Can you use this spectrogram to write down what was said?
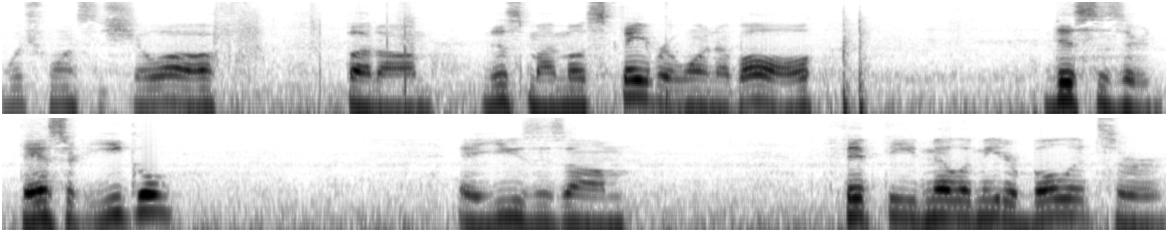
which ones to show off. But um, this is my most favorite one of all. This is a Desert Eagle. It uses um 50 millimeter bullets or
